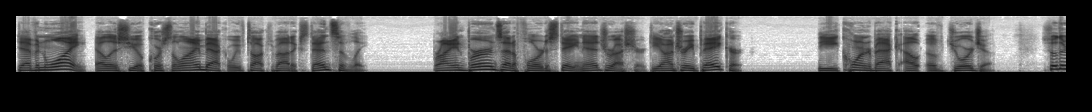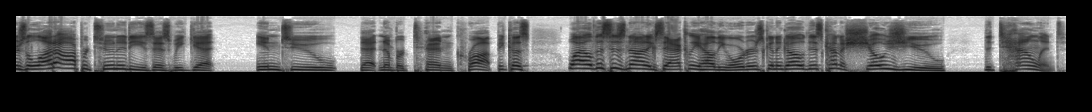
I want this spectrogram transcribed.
Devin White, LSU, of course, the linebacker we've talked about extensively. Brian Burns out of Florida State, an edge rusher. DeAndre Baker, the cornerback out of Georgia. So there's a lot of opportunities as we get into that number 10 crop because while this is not exactly how the order is going to go, this kind of shows you the talent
